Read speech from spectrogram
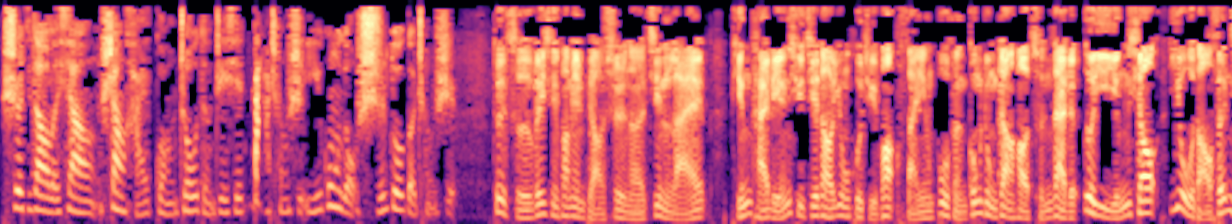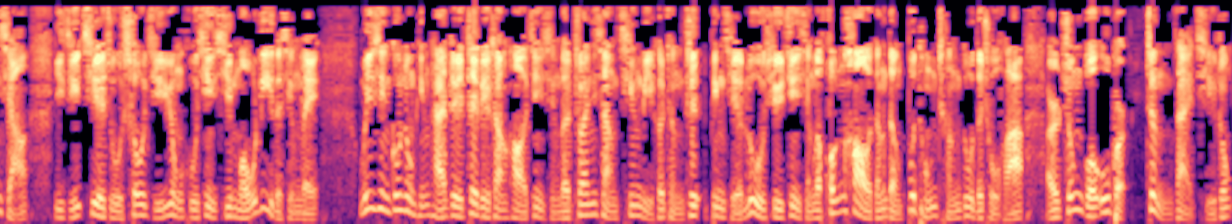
涉及到了像上海、广州等这些大城市，一共有十多个城市。对此，微信方面表示呢，近来平台连续接到用户举报，反映部分公众账号存在着恶意营销、诱导分享以及借助收集用户信息牟利的行为。微信公众平台对这类账号进行了专项清理和整治，并且陆续进行了封号等等不同程度的处罚，而中国 Uber 正在其中。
